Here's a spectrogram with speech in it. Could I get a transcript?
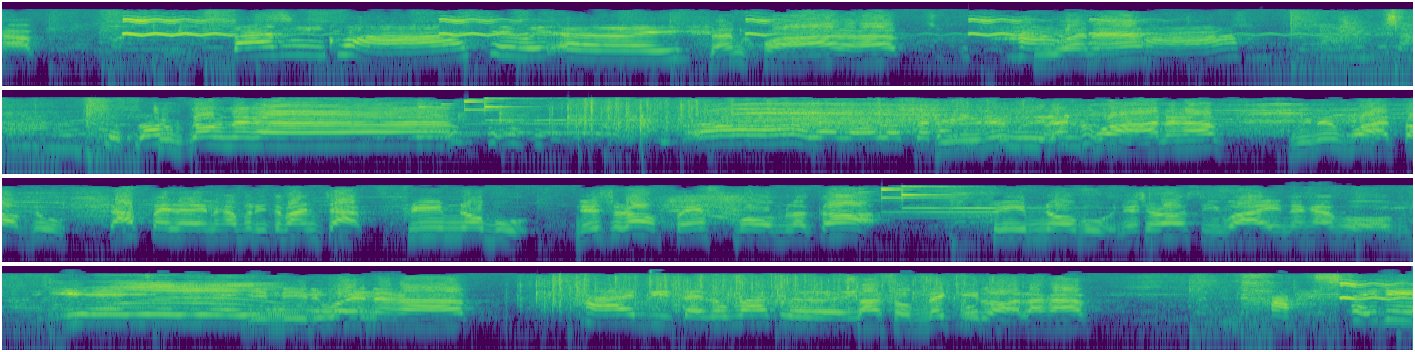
ครับ ด้านขวาใช่ไหมเอ่ยด้านขวานะครับค่ะ ชัวร์นะด้าขวาถูกต้องถูกต้องนะครับอ๋อแล้วแล้วเราก็ได้ถือด้วยมือด้านขวานะครับ มือด้านขวาตอบถูก รับไปเลยนะครับผลิตภัณฑ์จากพรีมโนบุ Natural Face Foam แล้วก็พรีมโนบุ Natural Sea White นะครับผม เย่เย่เย่ยินดีด้วยนะครับคใช่ดีใจมากๆเลยสะสมได้กี่หลอดแล้วครับ ค่ะใช้ดี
